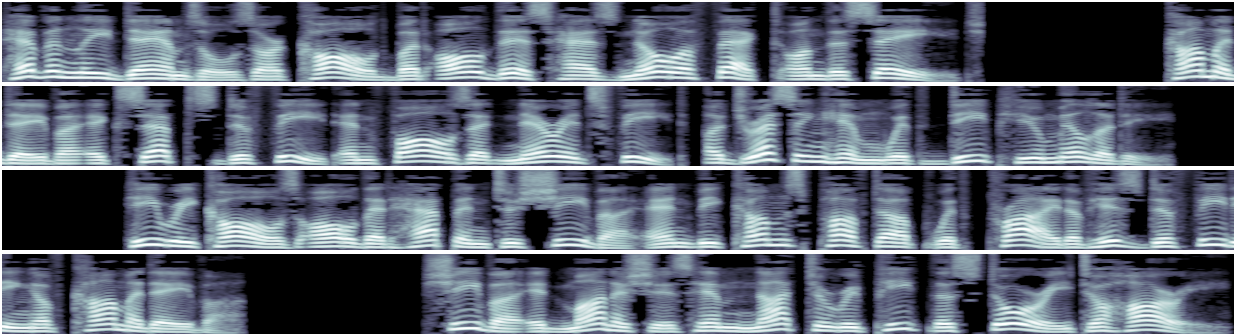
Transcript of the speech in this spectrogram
Heavenly damsels are called but all this has no effect on the sage. Kamadeva accepts defeat and falls at Narad's feet, addressing him with deep humility. He recalls all that happened to Shiva and becomes puffed up with pride of his defeating of Kamadeva. Shiva admonishes him not to repeat the story to Hari.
